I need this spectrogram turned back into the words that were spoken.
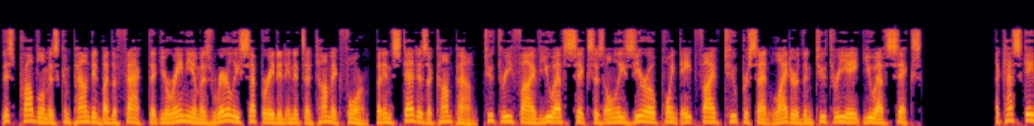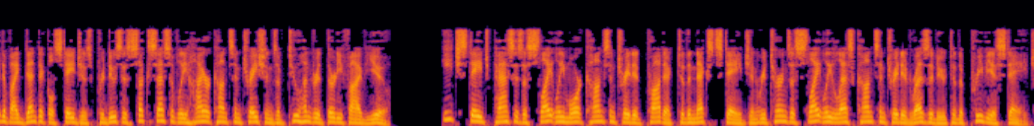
This problem is compounded by the fact that uranium is rarely separated in its atomic form, but instead as a compound 235 UF6 is only 0.852% lighter than 238 UF6, a cascade of identical stages produces successively higher concentrations of 235 U. Each stage passes a slightly more concentrated product to the next stage and returns a slightly less concentrated residue to the previous stage.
